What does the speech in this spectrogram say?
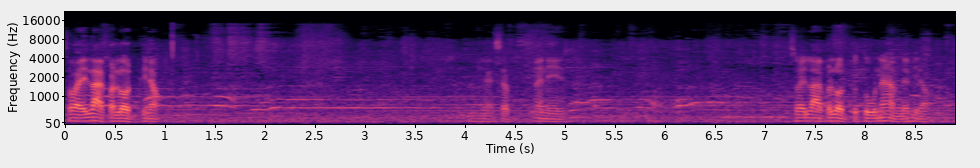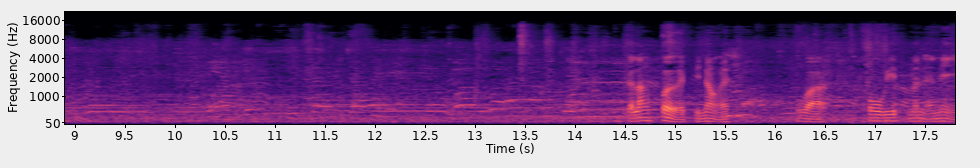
ซอยลาดประหลดพี่น้อง สับอันนี้ซอยลาดประหลดประตูน้ำเลยพี่น้องกำลังเปิดพี่น้องเลยเพราะว่าโควิดมันอันนี้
